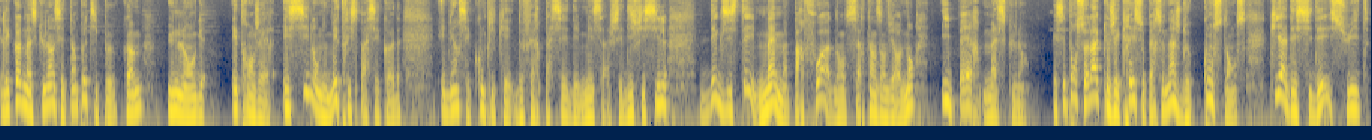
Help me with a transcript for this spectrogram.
les codes masculins, c'est un petit peu comme une langue étrangère. Et si l'on ne maîtrise pas ces codes, eh bien c'est compliqué de faire passer des messages. C'est difficile d'exister, même parfois dans certains environnements hyper masculins. Et c'est pour cela que j'ai créé ce personnage de Constance, qui a décidé, suite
